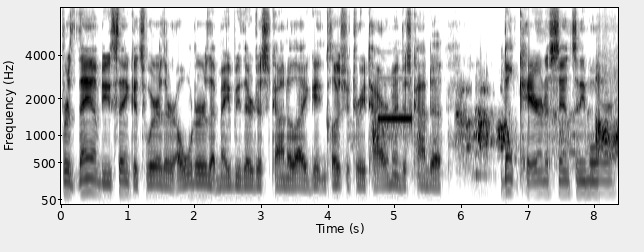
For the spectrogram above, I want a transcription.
for them, do you think it's where they're older that maybe they're just kind of like getting closer to retirement, just kind of don't care in a sense anymore? Oh,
